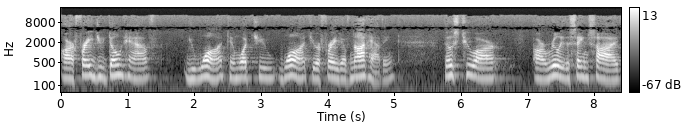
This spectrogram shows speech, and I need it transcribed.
are afraid you don't have, you want, and what you want, you're afraid of not having. Those two are, are really the same side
